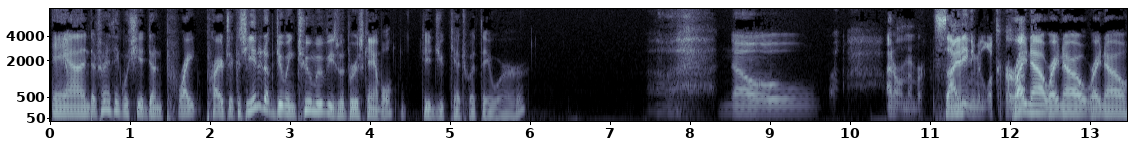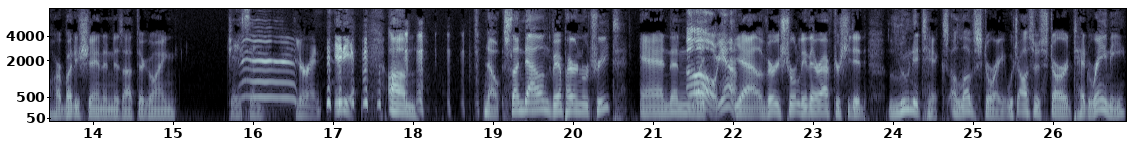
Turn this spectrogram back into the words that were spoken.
And I'm trying to think what she had done pri- prior to because she ended up doing two movies with Bruce Campbell. Did you catch what they were? No, I don't remember. I didn't even look her right up. now, right now, right now, our buddy Shannon is out there going, Jason, you're an idiot. Um, no, Sundown, Vampire in Retreat, and then Oh, like, yeah. yeah, very shortly thereafter, she did Lunatics, a love story, which also starred Ted Raimi,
